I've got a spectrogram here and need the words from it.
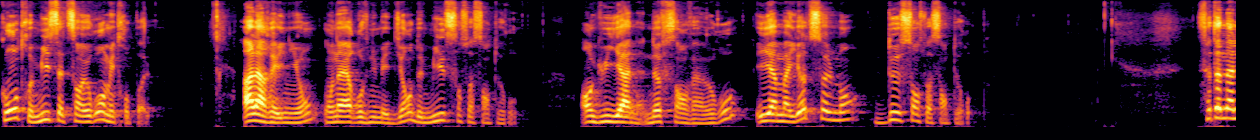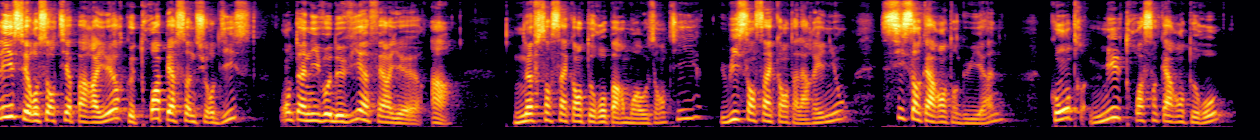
contre 1700 euros en métropole. À La Réunion, on a un revenu médian de 1160 euros en Guyane 920 euros et à Mayotte seulement 260 euros. Cette analyse fait ressortir par ailleurs que 3 personnes sur 10 ont un niveau de vie inférieur à 950 euros par mois aux Antilles, 850 à La Réunion, 640 en Guyane, contre 1340 euros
